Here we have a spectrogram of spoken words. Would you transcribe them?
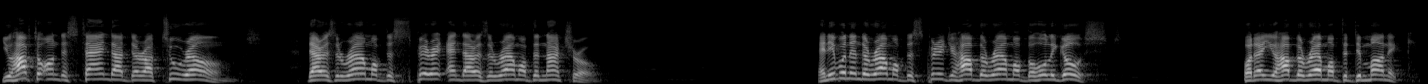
You have to understand that there are two realms there is the realm of the Spirit, and there is the realm of the natural. And even in the realm of the spirit, you have the realm of the Holy Ghost. But then you have the realm of the demonic.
